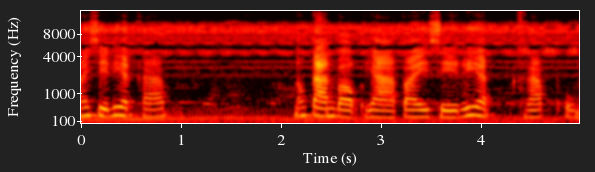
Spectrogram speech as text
ไม่ซีเรียสครับ น้องตาลบอกอย่าไปซีเรียสครับผม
